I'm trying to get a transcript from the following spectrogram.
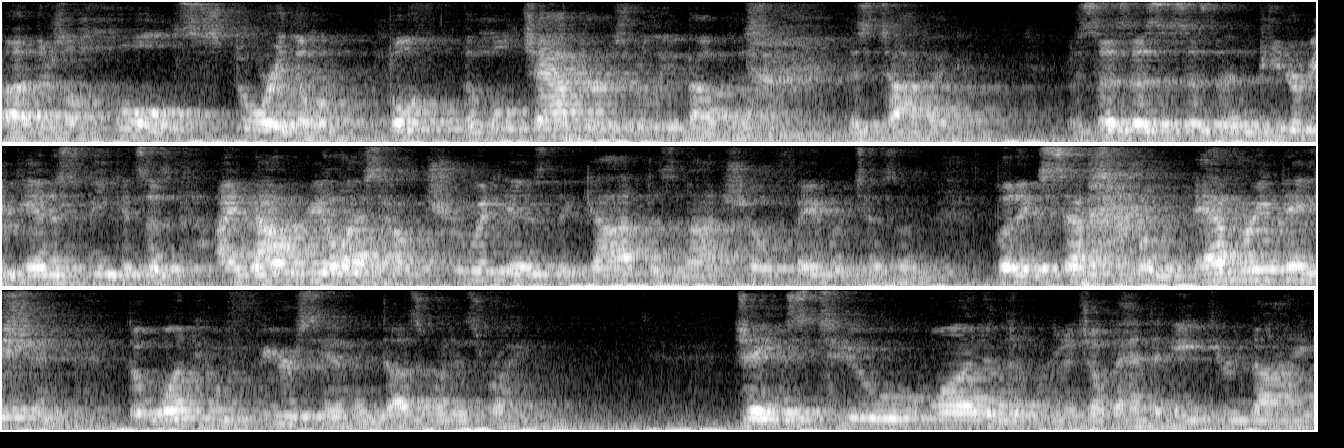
Uh, there's a whole story. The whole, both the whole chapter is really about this, this topic. But it says this. It says, Then Peter began to speak. It says, I now realize how true it is that God does not show favoritism, but accepts from every nation the one who fears him and does what is right. James 2, 1, and then we're going to jump ahead to 8 through 9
